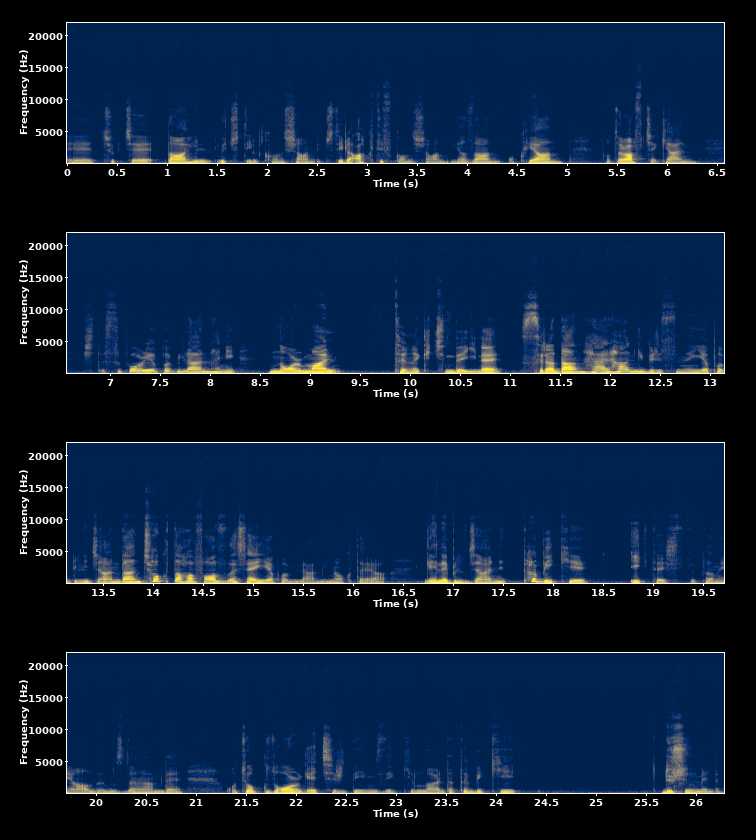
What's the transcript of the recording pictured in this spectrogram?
e, Türkçe dahil üç dil konuşan, üç dili aktif konuşan, yazan, okuyan, fotoğraf çeken, işte spor yapabilen hani normal tırnak içinde yine sıradan herhangi birisinin yapabileceğinden çok daha fazla şey yapabilen bir noktaya gelebileceğini tabii ki ilk teşhisi tanıya aldığımız dönemde o çok zor geçirdiğimiz ilk yıllarda tabii ki düşünmedim.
